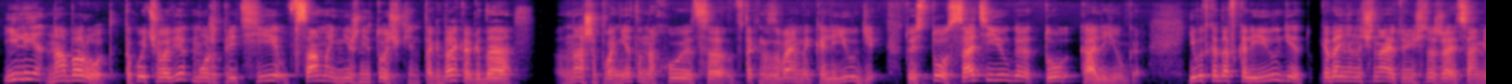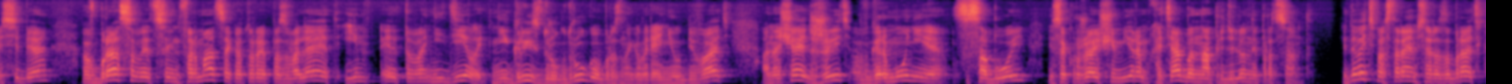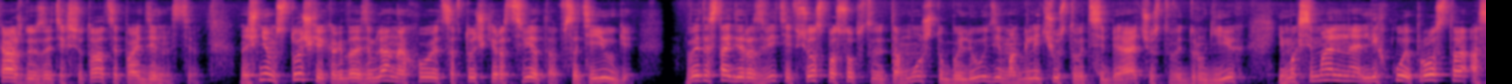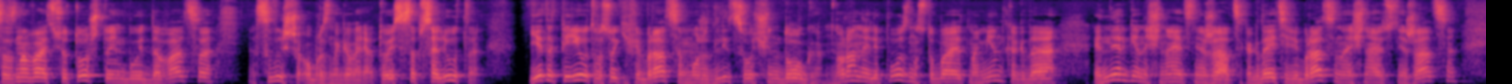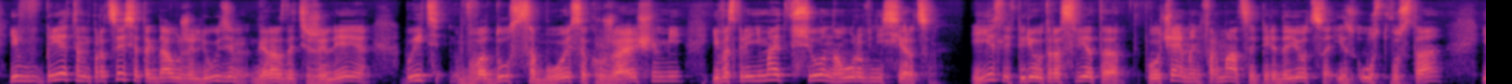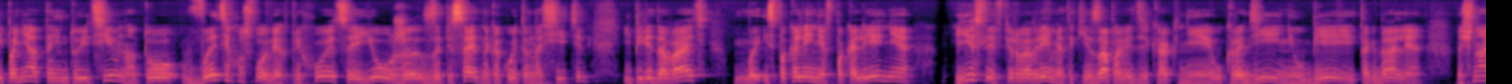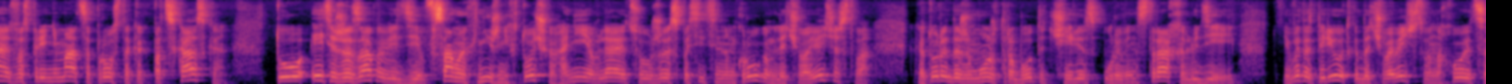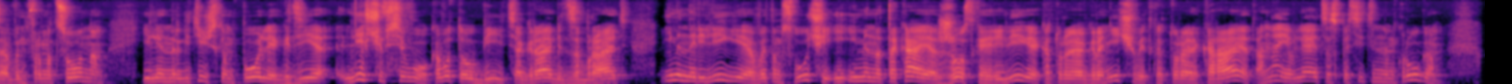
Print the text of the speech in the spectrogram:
Или наоборот, такой человек может прийти в самой нижней точке, тогда, когда Наша планета находится в так называемой Кали-юге, то есть то Сати-юга, то Кали-юга. И вот когда в Кали-юге, когда они начинают уничтожать сами себя, вбрасывается информация, которая позволяет им этого не делать, не грызть друг друга, образно говоря, не убивать, а начать жить в гармонии с собой и с окружающим миром хотя бы на определенный процент. И давайте постараемся разобрать каждую из этих ситуаций по отдельности. Начнем с точки, когда Земля находится в точке расцвета, в Сати-юге. В этой стадии развития все способствует тому, чтобы люди могли чувствовать себя, чувствовать других и максимально легко и просто осознавать все то, что им будет даваться свыше, образно говоря, то есть с абсолюта. И этот период высоких вибраций может длиться очень долго, но рано или поздно наступает момент, когда энергия начинает снижаться, когда эти вибрации начинают снижаться, и при этом процессе тогда уже людям гораздо тяжелее быть в ладу с собой, с окружающими и воспринимать все на уровне сердца. И если в период рассвета получаемая информация передается из уст в уста и понятно интуитивно, то в этих условиях приходится ее уже записать на какой-то носитель и передавать из поколения в поколение. Если в первое время такие заповеди, как «не укради», «не убей» и так далее, начинают восприниматься просто как подсказка, то эти же заповеди в самых нижних точках, они являются уже спасительным кругом для человечества, который даже может работать через уровень страха людей. И в этот период, когда человечество находится в информационном или энергетическом поле, где легче всего кого-то убить, ограбить, забрать, именно религия в этом случае и именно такая жесткая религия, которая ограничивает, которая карает, она является спасительным кругом.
